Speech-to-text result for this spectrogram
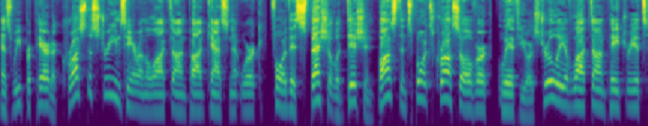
as we prepare to cross the streams here on the Locked On Podcast Network for this special edition Boston Sports crossover with yours truly of Locked On Patriots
